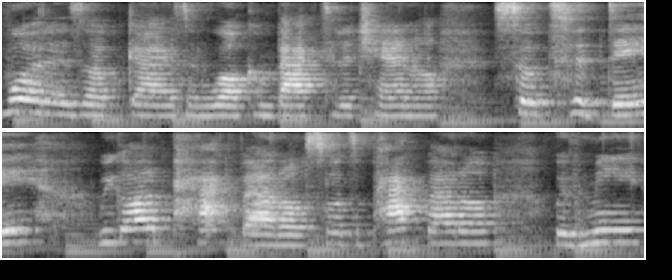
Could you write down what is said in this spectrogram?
What is up guys and welcome back to the channel. So today we got a pack battle. So it's a pack battle with me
